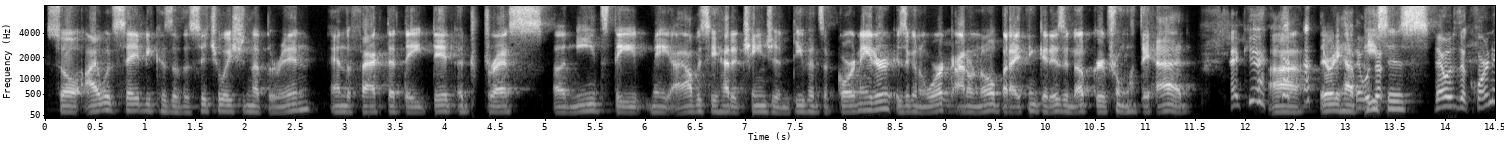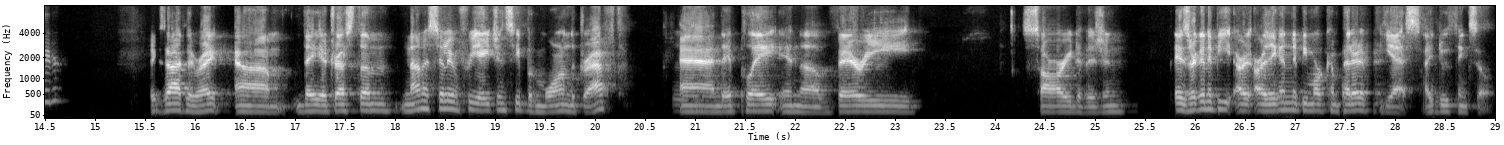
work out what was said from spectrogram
So I would say because of the situation that they're in and the fact that they did address uh, needs, they may I obviously had a change in defensive coordinator. Is it going to work? I don't know, but I think it is an upgrade from what they had. Heck yeah! Uh, they already have There was a- pieces. there was the coordinator. Exactly right. Um, they addressed them not necessarily in free agency, but more on the draft. And they play in a very sorry division. Is there going to be? Are, are they going to be more competitive? Yes, I do think so.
